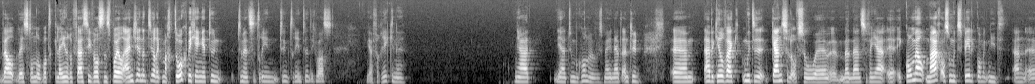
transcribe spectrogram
wel, wij stonden op wat kleinere festivals dan Spoil Engine natuurlijk. Maar toch, we gingen toen, tenminste drie- toen ik 23 was, ja, verrekenen. Ja, ja, toen begonnen we volgens mij net. En toen ehm, heb ik heel vaak moeten cancelen of zo eh, met mensen. Van ja, eh, ik kom wel, maar als we moeten spelen, kom ik niet. En eh,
